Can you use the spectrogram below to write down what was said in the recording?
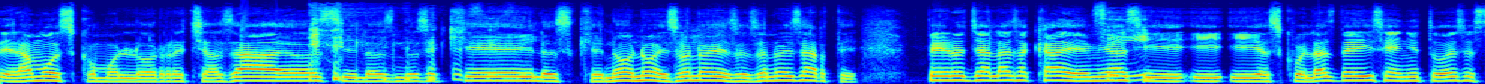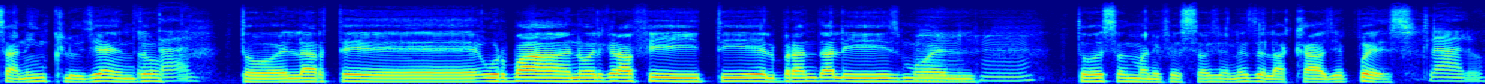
éramos como los rechazados y los no sé qué, y los que no, no, eso no es, eso no es arte. Pero ya las academias y, y, escuelas de diseño y todo eso están incluyendo todo el arte urbano, el graffiti, el brandalismo, el todas estas manifestaciones de la calle, pues. Claro,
